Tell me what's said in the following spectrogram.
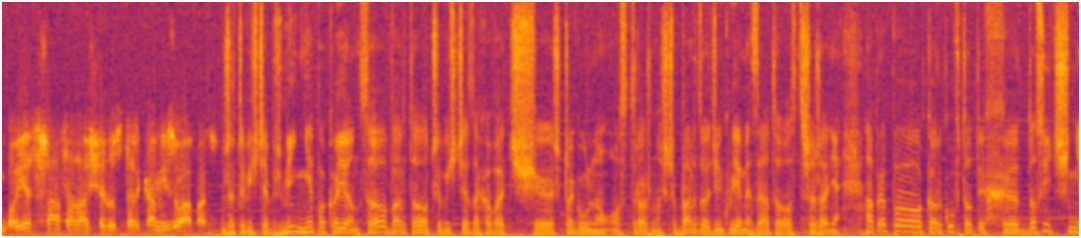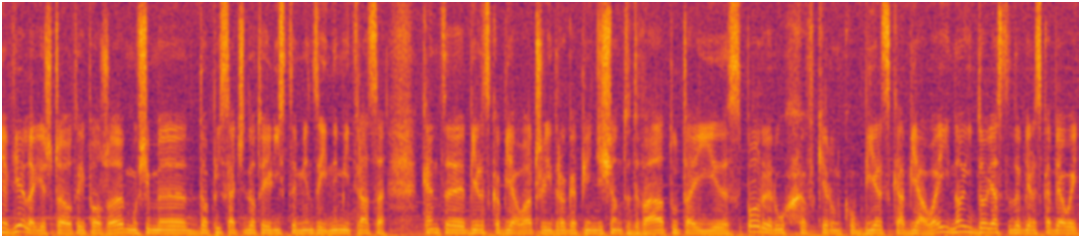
bo jest szansa tam się lusterkami złapać. Rzeczywiście brzmi niepokojąco. Warto oczywiście zachować e, szczególną ostrożność. Bardzo dziękujemy za to ostrzeżenie. A propos korków, to tych e, dosyć niewiele jeszcze o tej porze. Musimy dopisać do tej listy m.in. trasę Kęty-Bielsko-Biała, czyli drogę 52. Tutaj spory ruch w kierunku Bielska-Białej. No i dojazd do Bielska-Białej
